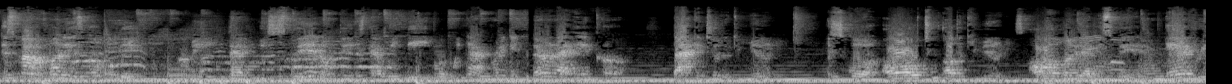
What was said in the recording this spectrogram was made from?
this amount of money is unbelievable. I mean, that we spend on things that we need, but we're not bringing none of that income back into the community. It's going all to other communities. All the money that we spend every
